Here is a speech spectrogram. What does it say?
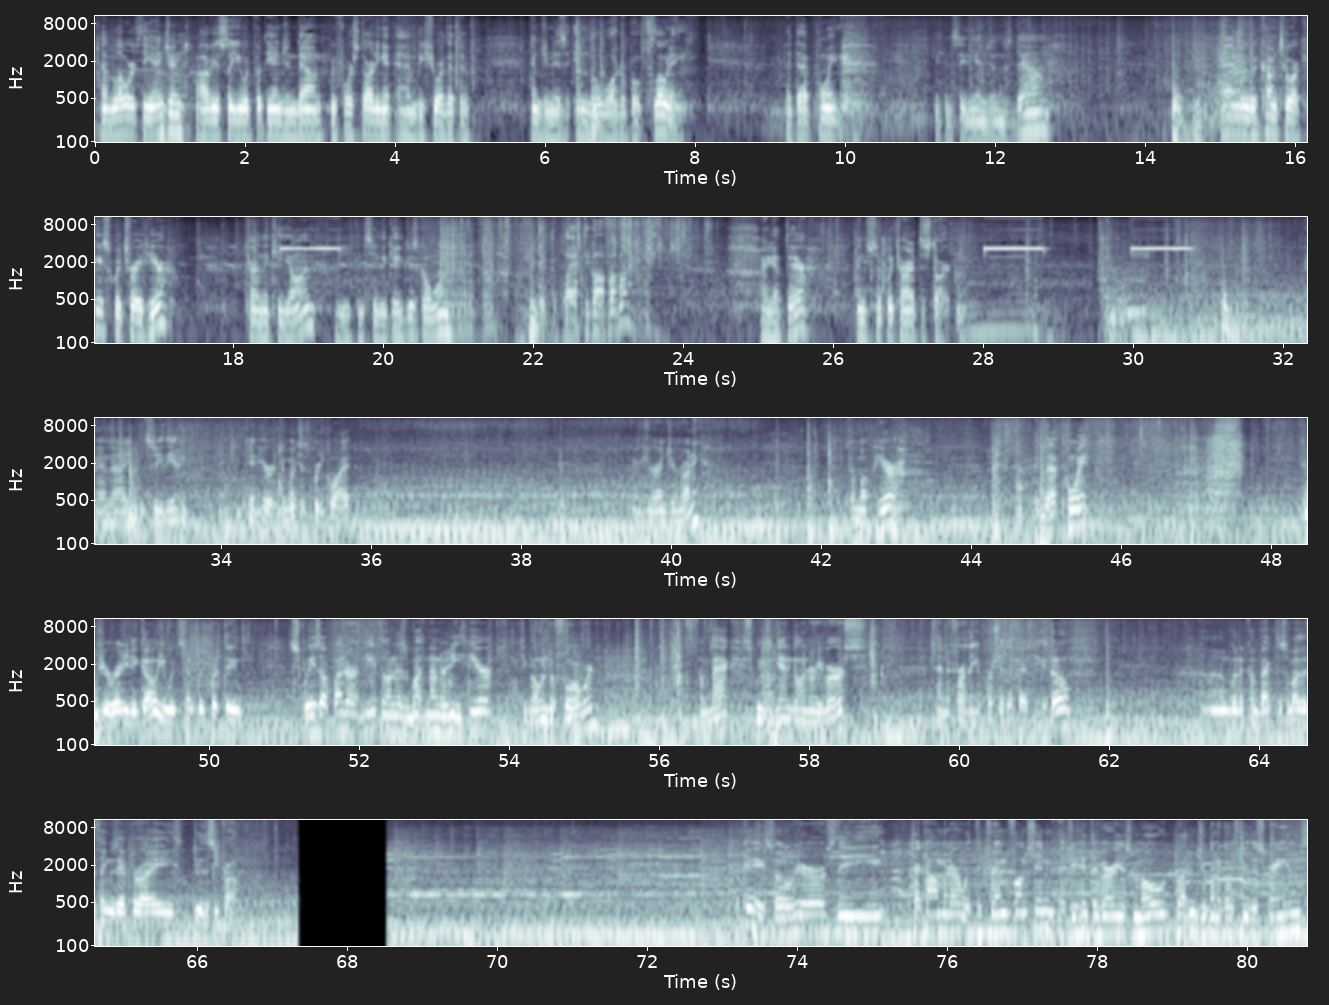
and lowers the engine. Obviously you would put the engine down before starting it and be sure that the engine is in the water boat floating. At that point you can see the engine's down and we would come to our key switch right here turn the key on and you can see the gauges go on take the plastic off of them. Right up there. And you simply turn it to start. And now you can see the end. You can't hear it too much, it's pretty quiet. There's your engine running. Come up here. At that point, if you're ready to go, you would simply put the Squeeze up underneath on this button underneath here to go into forward. Come back, squeeze again, go into reverse. And the further you push it, the faster you go. I'm going to come back to some other things after I do the sea trial. Okay, so here's the tachometer with the trim function. As you hit the various mode buttons, you're going to go through the screens.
